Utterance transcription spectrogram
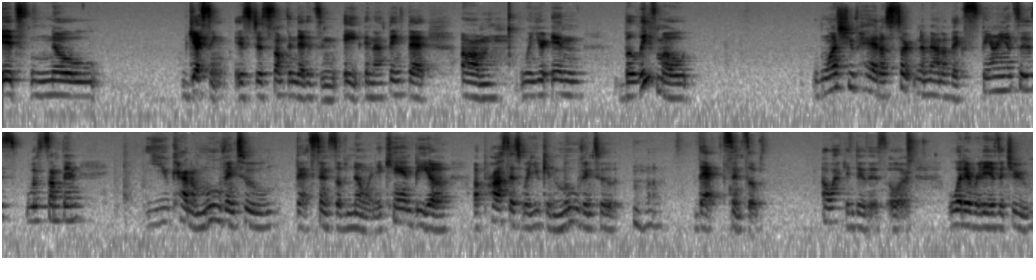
it's no guessing. It's just something that it's innate. And I think that um, when you're in belief mode, once you've had a certain amount of experiences with something, you kind of move into that sense of knowing. It can be a, a process where you can move into mm-hmm. that sense of, oh, I can do this, or whatever it is that you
